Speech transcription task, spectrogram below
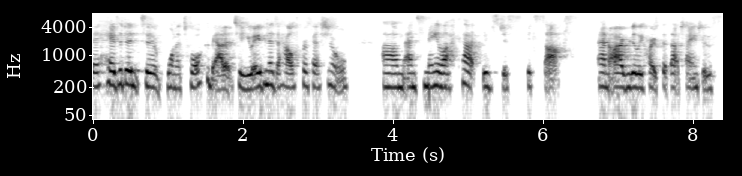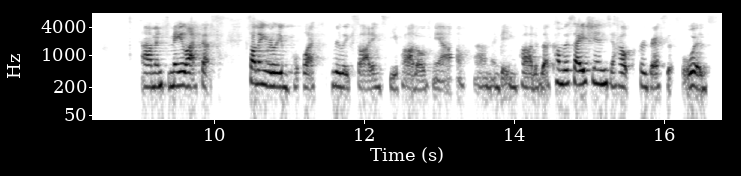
they're hesitant to want to talk about it to you, even as a health professional. Um, and to me, like that is just, it sucks. And I really hope that that changes. Um, and for me, like that's something really, like really exciting to be a part of now um, and being part of that conversation to help progress it forwards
